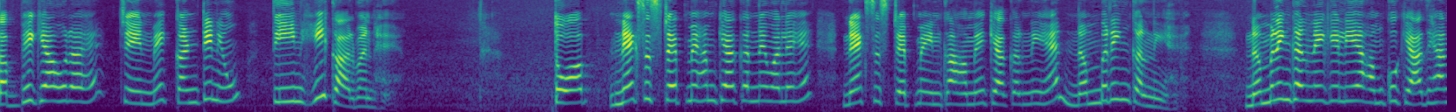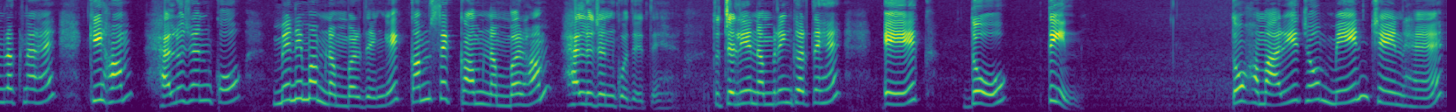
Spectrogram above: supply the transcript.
तब भी क्या हो रहा है? चेन में कंटिन्यू तीन ही कार्बन है। तो अब नेक्स्ट स्टेप में हम क्या करने वाले हैं? नेक्स्ट स्टेप में इनका हमें क्या करनी है? नंबरिंग करनी है। नंबरिंग करने के लिए हमको क्या ध्यान रखना है? कि हम हेलोजन को मिनिमम नंबर देंगे। कम से कम नंबर हम हेलोजन को देते हैं। तो चलिए नंबरिंग करते हैं। एक, दो, तीन। तो हमारी जो मेन चेन है,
